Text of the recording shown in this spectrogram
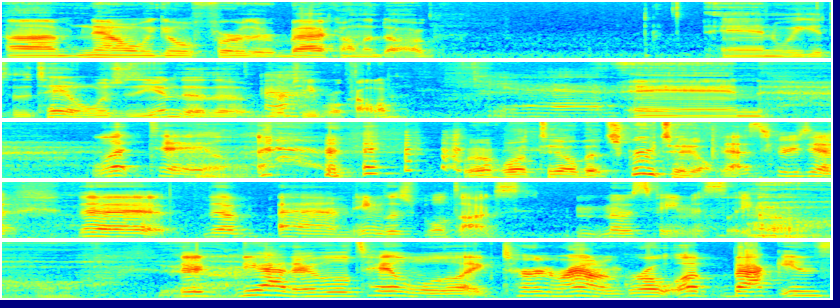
Um, now we go further back on the dog, and we get to the tail, which is the end of the Ah. vertebral column. Yeah. And What tail? well, what tail? That screw tail. that screw tail. The the um, English bulldogs, most famously. Oh, Their, yeah. yeah, their little tail will like turn around and grow up back in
